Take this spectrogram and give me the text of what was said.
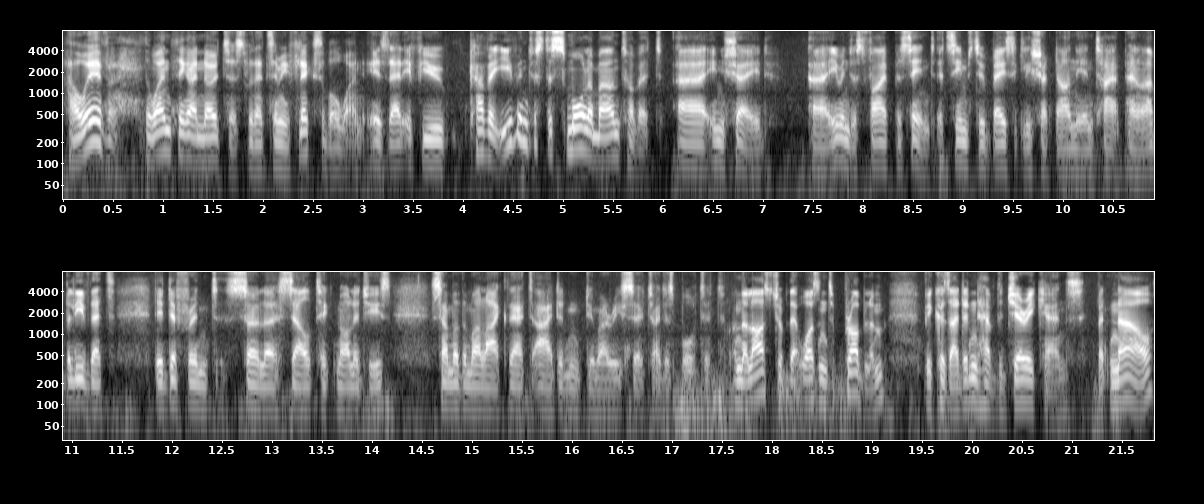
However, the one thing I noticed with that semi-flexible one is that if you cover even just a small amount of it uh, in shade, uh, even just 5%, it seems to basically shut down the entire panel. I believe that they're different solar cell technologies. Some of them are like that. I didn't do my research, I just bought it. On the last trip, that wasn't a problem because I didn't have the jerry cans. But now,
